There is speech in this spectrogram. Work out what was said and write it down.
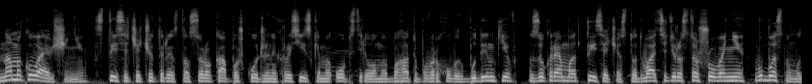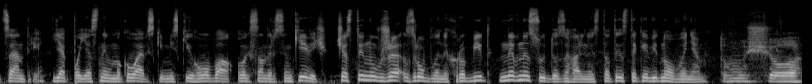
На Миколаївщині з 1440 пошкоджених російськими обстрілами багатоповерхових будинків, зокрема 1120 розташовані в обласному центрі. Як пояснив Миколаївський міський голова Олександр Сінкевич, частину вже зроблених робіт не внесуть до загальної статистики відновлення. тому що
